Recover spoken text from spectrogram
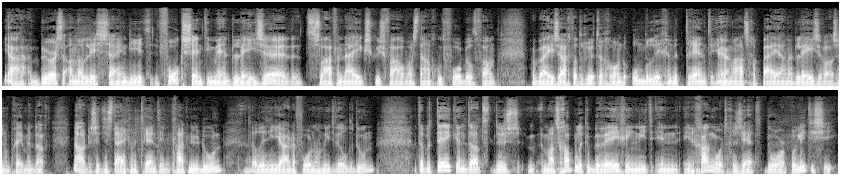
ja, beursanalist zijn die het volkssentiment lezen. Eh, Het slavernij-excuusverhaal was daar een goed voorbeeld van. Waarbij je zag dat Rutte gewoon de onderliggende trend in Ja. de maatschappij aan het lezen was. En op een gegeven moment dacht, nou, er zit een stijgende trend in, ik ga het nu doen. Terwijl hij het een jaar daarvoor nog niet wilde doen. Dat betekent dat dus maatschappelijke beweging niet in, in gang wordt gezet door politici.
